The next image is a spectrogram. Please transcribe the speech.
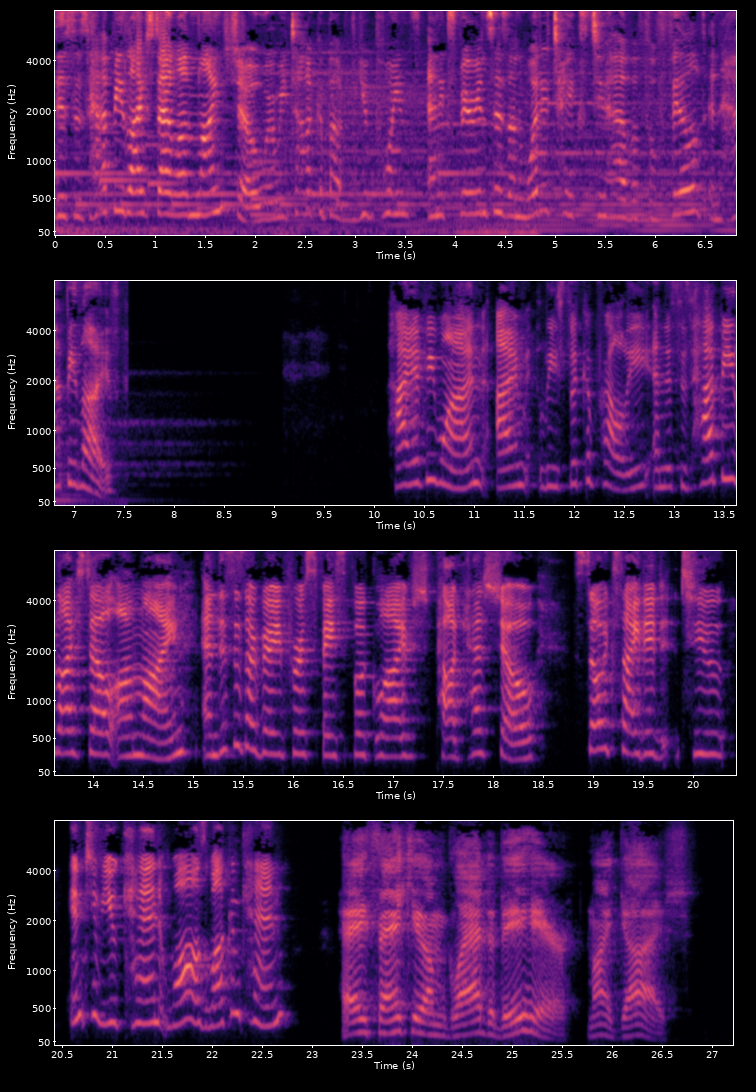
This is Happy Lifestyle Online Show where we talk about viewpoints and experiences on what it takes to have a fulfilled and happy life. Hi everyone, I'm Lisa Caprelli and this is Happy Lifestyle Online and this is our very first Facebook Live podcast show. So excited to interview Ken Walls. Welcome Ken. Hey, thank you. I'm glad to be here. My gosh.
